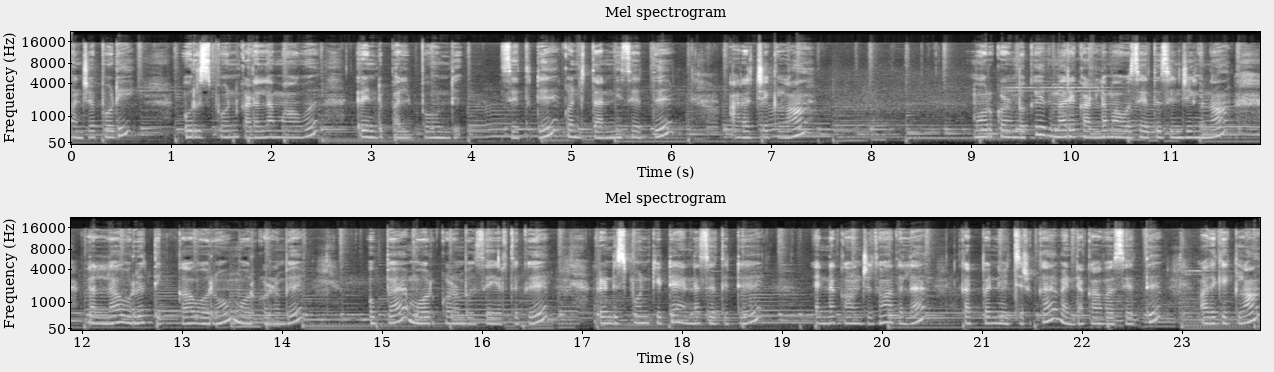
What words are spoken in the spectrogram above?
மஞ்சள் பொடி ஒரு ஸ்பூன் கடலை மாவு ரெண்டு பல் பூண்டு. சேர்த்துட்டு கொஞ்சம் தண்ணி சேர்த்து அரைச்சிக்கலாம். மோர் குழம்புக்கு இது மாதிரி கடலை மாவு சேர்த்து செஞ்சிங்கன்னா நல்லா ஒரு திக்காக வரும் மோர் குழம்பு இப்போ மோர் குழம்பு செய்கிறதுக்கு ரெண்டு ஸ்பூன் கிட்ட எண்ணெய் சேர்த்துட்டு எண்ணெய் காஞ்சதும் அதில் கட் பண்ணி வச்சுருக்க வெண்டைக்காவை சேர்த்து வதக்கிக்கலாம்.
